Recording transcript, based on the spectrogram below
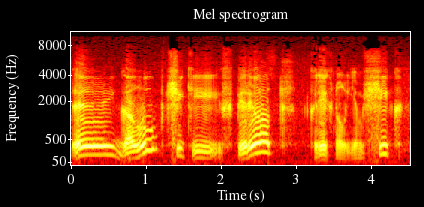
«Эй, голубчики, вперед!» — крикнул ямщик —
